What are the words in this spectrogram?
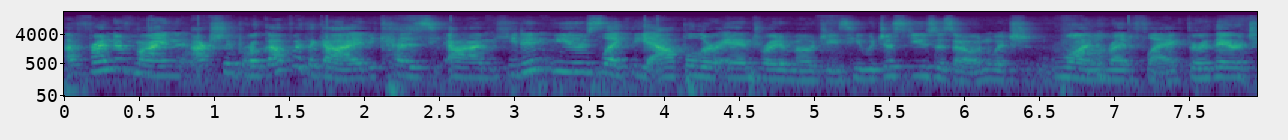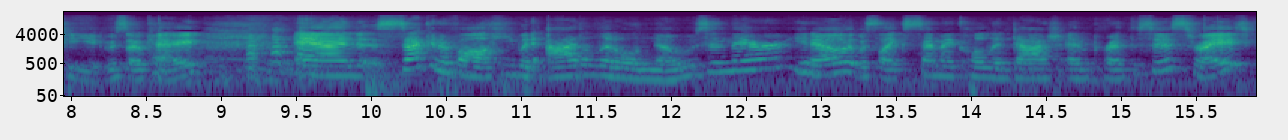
a friend of mine actually broke up with a guy because um, he didn't use like the Apple or Android emojis. He would just use his own, which one red flag. They're there to use, okay? and second of all, he would add a little nose in there. You know, it was like semicolon dash and parenthesis, right?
